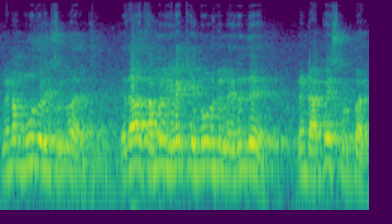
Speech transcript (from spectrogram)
இல்லைன்னா மூதுரை சொல்லுவார். ஏதாவது தமிழ் இலக்கிய நூல்களில் இருந்து ரெண்டு அட்வைஸ் கொடுப்பாரு.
